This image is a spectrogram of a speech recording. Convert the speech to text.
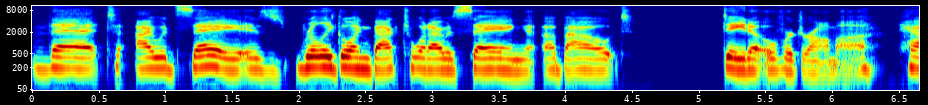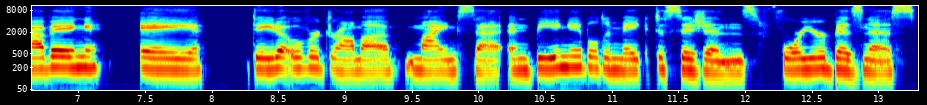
that I would say is really going back to what I was saying about data over drama, having a data over drama mindset and being able to make decisions for your business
